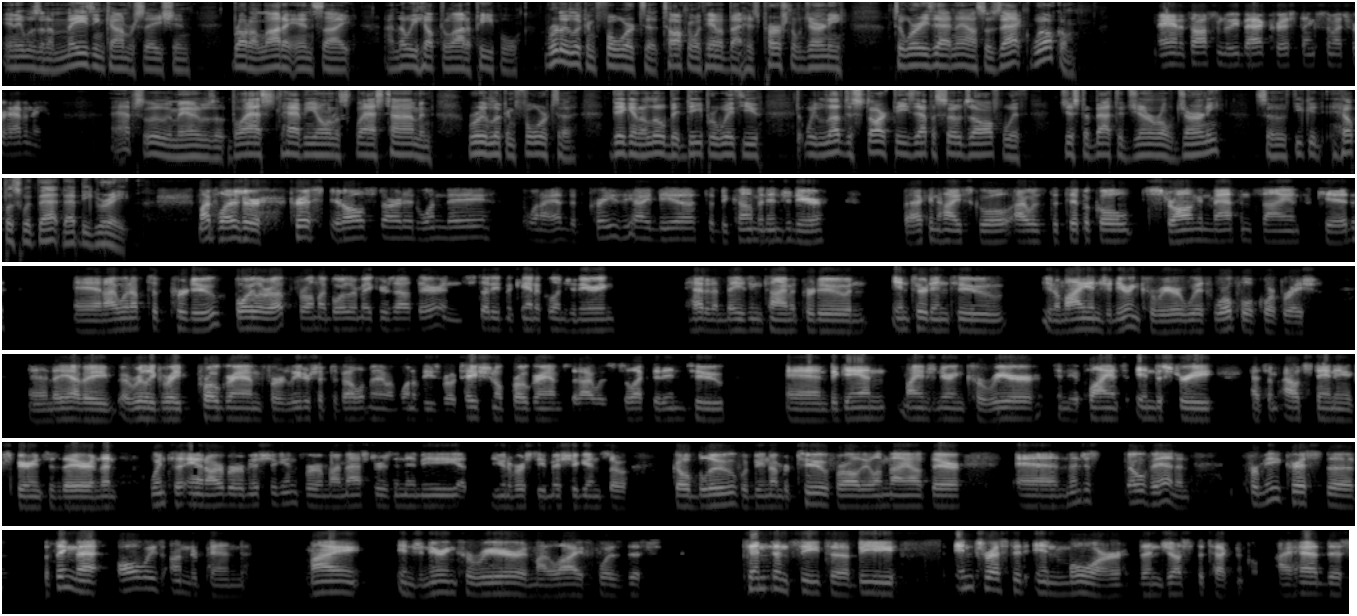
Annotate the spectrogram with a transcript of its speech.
and it was an amazing conversation, brought a lot of insight. I know he helped a lot of people. Really looking forward to talking with him about his personal journey to where he's at now. So, Zach, welcome. Man, it's awesome to be back, Chris. Thanks so much for having me. Absolutely, man. It was a blast having you on us last time and really looking forward to digging a little bit deeper with you. We love to start these episodes off with just about the general journey. So if you could help us with that, that'd be great. My pleasure, Chris. It all started one day when I had the crazy idea to become an engineer back in high school. I was the typical strong in math and science kid and I went up to Purdue, boiler up for all my Boilermakers out there, and studied mechanical engineering. Had an amazing time at Purdue and entered into you know my engineering career with Whirlpool Corporation. And they have a, a really great program for leadership development, one of these rotational programs that I was selected into and began my engineering career in the appliance industry. Had some outstanding experiences there. And then went to Ann Arbor, Michigan for my master's in ME at the University of Michigan. So go blue would be number two for all the alumni out there. And then just dove in. And for me, Chris, the the thing that always underpinned my engineering career and my life was this tendency to be interested in more than just the technical. I had this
